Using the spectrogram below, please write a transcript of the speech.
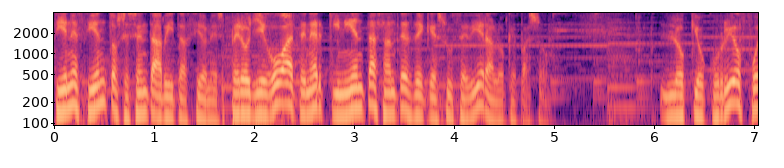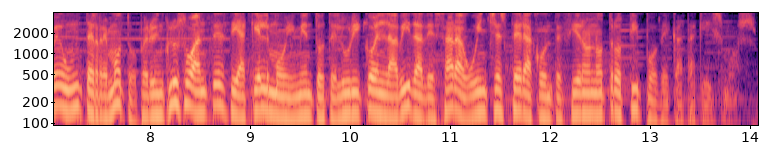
tiene 160 habitaciones, pero llegó a tener 500 antes de que sucediera lo que pasó. Lo que ocurrió fue un terremoto, pero incluso antes de aquel movimiento telúrico en la vida de Sarah Winchester acontecieron otro tipo de cataclismos.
